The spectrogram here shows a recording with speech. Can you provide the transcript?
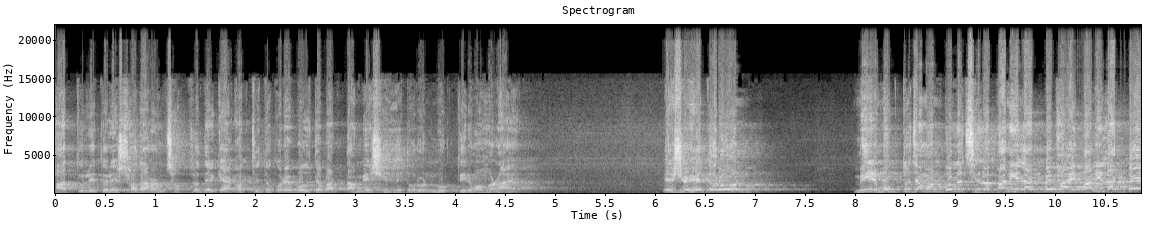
হাত তুলে তুলে সাধারণ ছাত্রদেরকে একত্রিত করে বলতে পারতাম, এসে হে তরুণ, মুক্তির মোহনায়। এসে হে তরুণ, মীর মুক্ত যেমন বলেছিল, পানি লাগবে ভাই, পানি লাগবে।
